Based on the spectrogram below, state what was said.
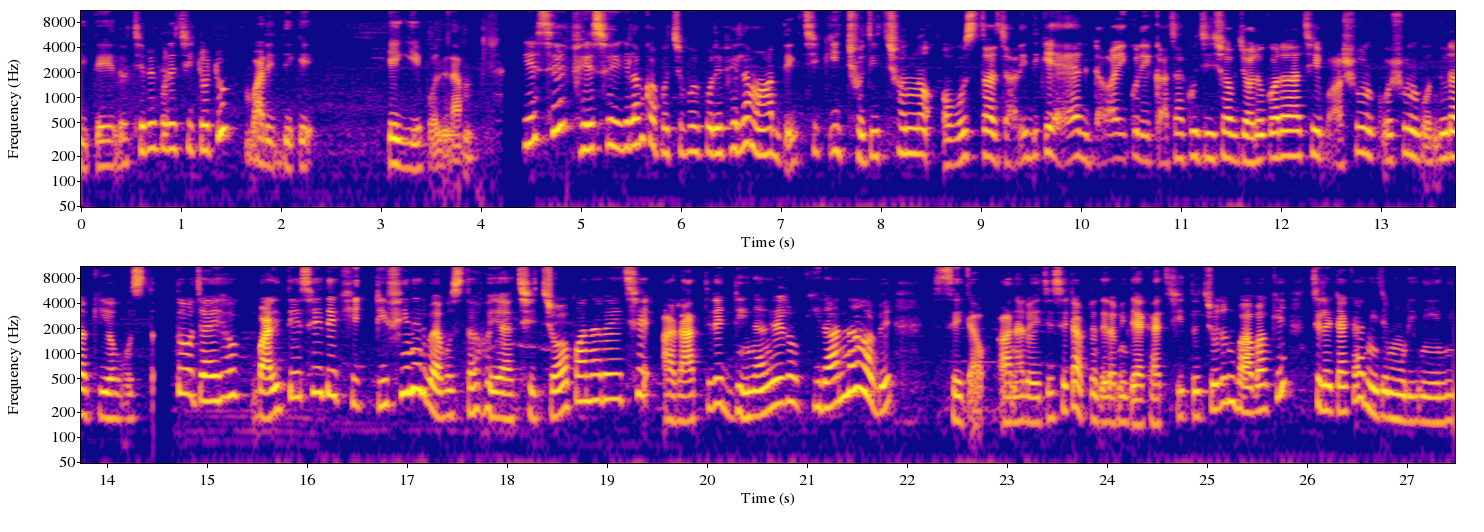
দিতে এলো, চেপে পড়েছি টোটো, বাড়ির দিকে এগিয়ে পড়লাম। এসে ফ্রেশ হয়ে গেলাম কাপড় চোপড় পরে ফেলাম আর দেখছি কি ছতিচ্ছন্ন অবস্থা। চারিদিকে এক ডাই করে কাচাকুচি সব জড়ো করা আছে, বাসন কোসন, বন্ধুরা কি অবস্থা? তো যাই হোক, বাড়িতে এসে দেখি টিফিনের ব্যবস্থা হয়ে আছে, চপ আনা রয়েছে, আর রাত্রে ডিনারেরও কী রান্না হবে সেটাও আনা রয়েছে, সেটা আপনাদের আমি দেখাচ্ছি। তো চলুন বাবাকে, ছেলেটাকে নিজে মুড়ি নিয়ে নিই।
